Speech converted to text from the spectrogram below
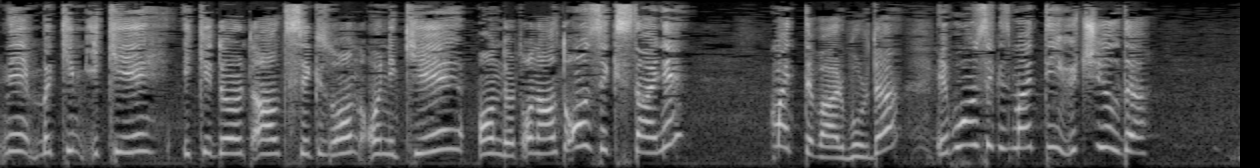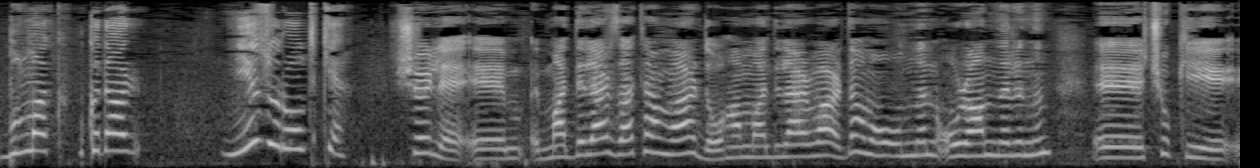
ne bakayım 2, 2, 4, 6, 8, 10, 12, 14, 16, 18 tane madde var burada. E bu 18 maddeyi 3 yılda bulmak bu kadar niye zor oldu ki? Şöyle e, maddeler zaten vardı, o ham maddeler vardı ama onların oranlarının e, çok iyi e,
